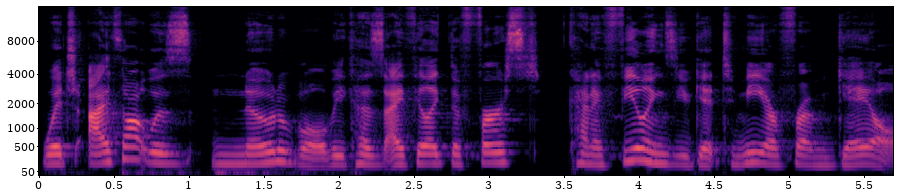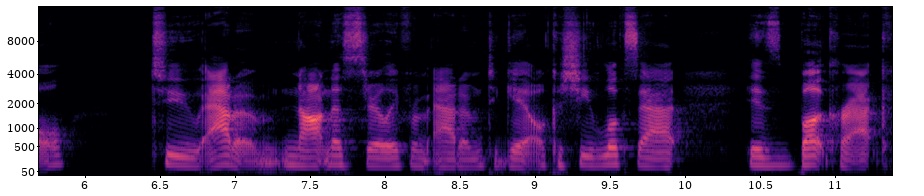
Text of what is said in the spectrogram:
which I thought was notable because I feel like the first kind of feelings you get to me are from Gale to Adam, not necessarily from Adam to Gale, because she looks at his butt crack,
